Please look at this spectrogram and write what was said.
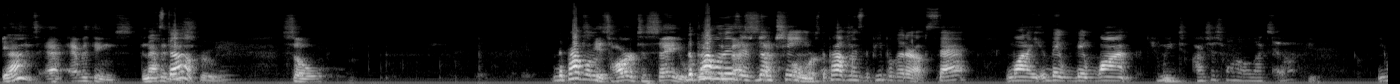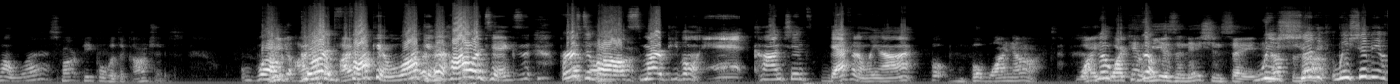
Yeah. It's, everything's Messed everything's up. screwy. So The problem it's hard to say. the problem is there's no change. forward The problem is the people that are upset want to they they want Can we? I just want to elect smart people. you want what? Smart people with a conscience. Well, We I good don't- I- fucking luck in politics. First of all all, smart people, eh, conscience, definitely not. But but why not? Why No, why can't the- we as a nation say We should enough? we should be able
